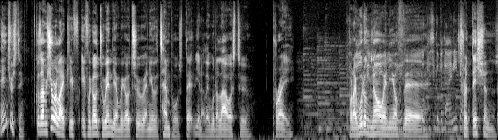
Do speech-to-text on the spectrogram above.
Interesting, because I'm sure like if if we go to India and we go to any of the temples, that you know they would allow us to pray. But I wouldn't know any of the traditions.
